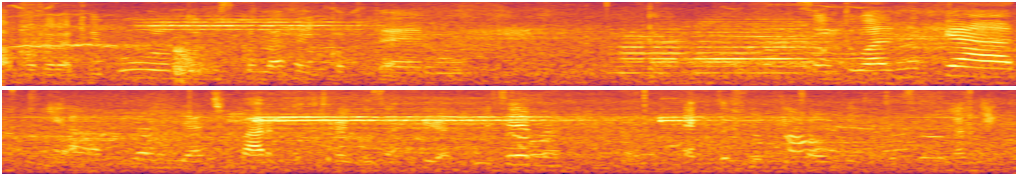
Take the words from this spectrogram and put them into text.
a może raczej było lądowisko dla helikopteru. Są tu ładne kwiatki, a tle widać park, do którego za chwilę pójdziemy. Jak ktoś lubi czołgi, to coś dla niego.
